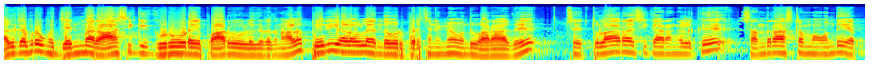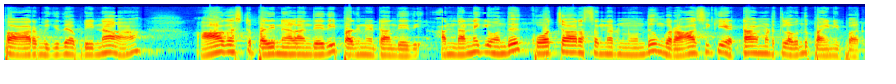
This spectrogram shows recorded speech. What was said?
அதுக்கப்புறம் உங்கள் ஜென்ம ராசிக்கு குருவுடைய பார்வை விழுகிறதுனால பெரிய அளவில் எந்த ஒரு பிரச்சனையுமே வந்து வராது. சரி துளாராசிக்காரங்களுக்கு சந்திராஷ்டமம் வந்து எப்போ ஆரம்பிக்குது அப்படின்னா ஆகஸ்ட் பதினேழாம் தேதி பதினெட்டாம் தேதி. அந்த அன்னைக்கு வந்து கோச்சார சந்திரன் வந்து உங்கள் ராசிக்கு எட்டாம் இடத்துல வந்து பயணிப்பார்.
